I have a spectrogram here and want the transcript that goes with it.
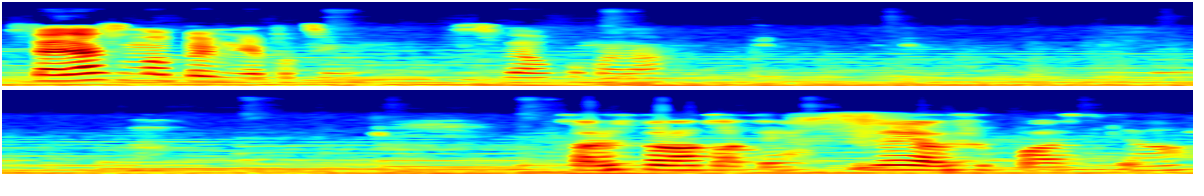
Stai, lasă-mă pe mine puțin. Să dau cu mâna. S-a respawnat toate. Le iau și pe astea.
